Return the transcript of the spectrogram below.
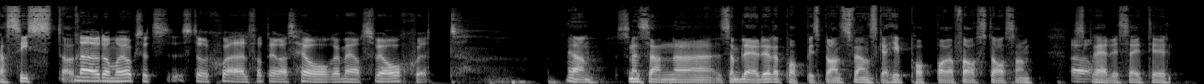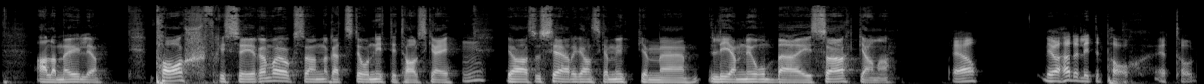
rasister. Nej, de har ju också ett större skäl för att deras hår är mer svårskött. Ja. Men sen, eh, sen blev det rätt poppis bland svenska hiphoppare först då. Sen spred det sig till alla möjliga. Pagefrisyren var också en rätt stor 90-talsgrej. Jag associerade ganska mycket med Liam Norberg i Sökarna. Ja, jag hade lite page ett tag.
